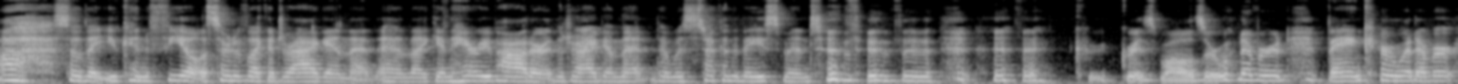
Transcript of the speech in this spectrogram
ah, so that you can feel sort of like a dragon that, uh, like in Harry Potter, the dragon that, that was stuck in the basement of the, the Griswolds or whatever bank or whatever,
